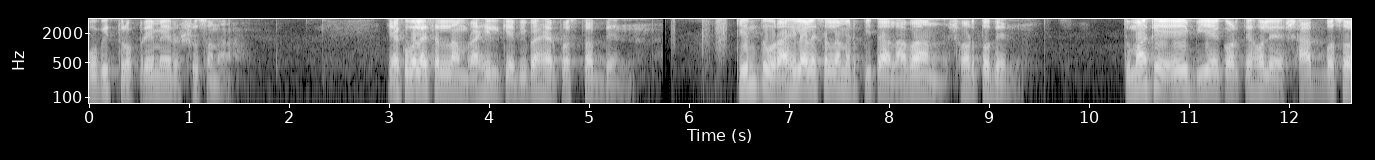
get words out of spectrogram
পবিত্র প্রেমের সূচনা। ইয়াকুব আলাইসাল্লাম রাহিলকে বিবাহের প্রস্তাব দেন। কিন্তু রাহিল আলাইসাল্লামের পিতা লাবান শর্ত দেন, তোমাকে এই বিয়ে করতে হলে সাত বছর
